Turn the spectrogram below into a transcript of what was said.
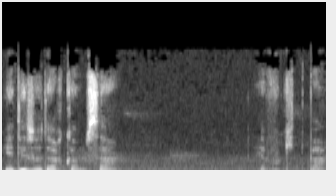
Il y a des odeurs comme ça. Elles vous quittent pas.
